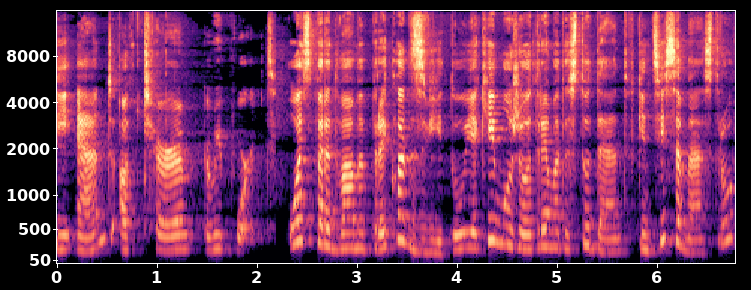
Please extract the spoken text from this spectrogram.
the end of term report. Ось перед вами приклад звіту, який може отримати студент в кінці семестру,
